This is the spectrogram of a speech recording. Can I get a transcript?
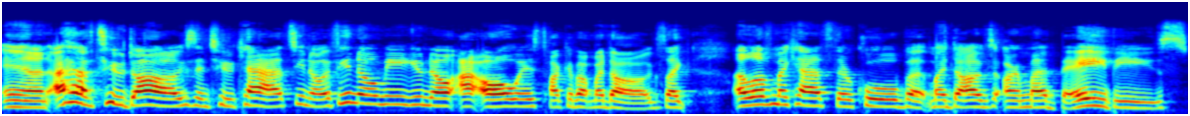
And I have two dogs and two cats. You know, if you know me, you know I always talk about my dogs. Like I love my cats, they're cool, but my dogs are my babies.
